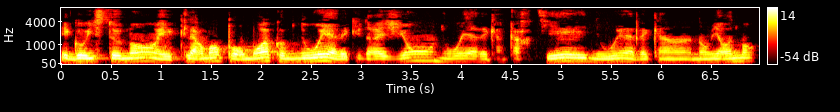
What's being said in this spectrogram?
égoïstement et clairement pour moi comme nouer avec une région, nouer avec un quartier, nouer avec un environnement.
